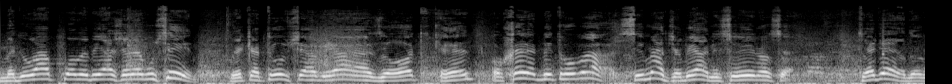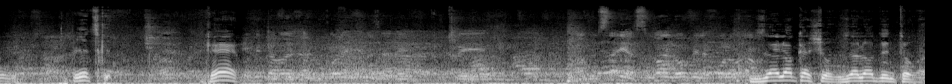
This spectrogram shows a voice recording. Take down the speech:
מדובר פה בביאה של אירוסין, וכתוב שהביאה הזאת, כן, אוכלת בתרומה, סימן שביאה נישואין עושה. בסדר, אדון פייצקי. כן. זה לא קשור, זה לא דין תורה.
